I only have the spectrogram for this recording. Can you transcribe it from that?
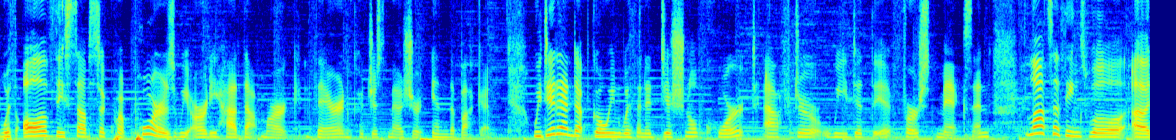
with all of the subsequent pours, we already had that mark there and could just measure in the bucket. We did end up going with an additional quart after we did the first mix, and lots of things will uh,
